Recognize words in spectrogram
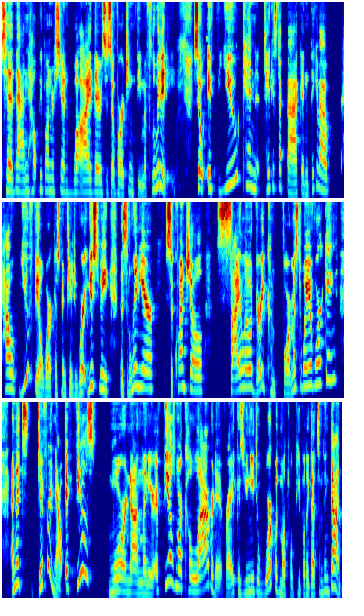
to then help people understand why there's this overarching theme of fluidity. So if you can take a step back and think about how you feel work has been changing, where it used to be this linear, sequential, siloed, very conformist way of working, and it's different now. It feels more nonlinear. It feels more collaborative, right? Because you need to work with multiple people to get something done.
